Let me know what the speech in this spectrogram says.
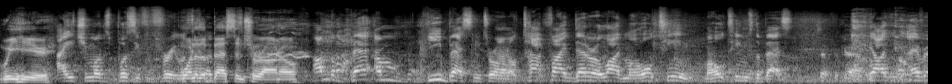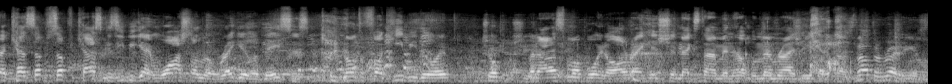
we here. I eat your mother's pussy for free. What's One of the best in? Toronto. I'm the best. I'm the best in Toronto. Top five dead or alive. My whole team. My whole team's the best. Except for Cass. Yeah, I, I, except, except for Cass, because he be getting washed on a regular basis. You know what the fuck he be doing? But now that's my boy though. I'll write his shit next time and help him memorize these It's not the writing, it's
